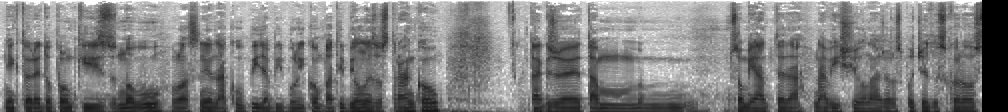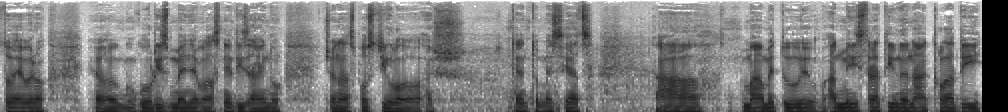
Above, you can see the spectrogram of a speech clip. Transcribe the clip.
niektoré doplnky znovu vlastne nakúpiť, aby boli kompatibilné so stránkou. Takže tam um, som ja teda navýšil náš rozpočet skoro o 100 eur kvôli zmene vlastne dizajnu, čo nás postihlo až tento mesiac. A máme tu administratívne náklady,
